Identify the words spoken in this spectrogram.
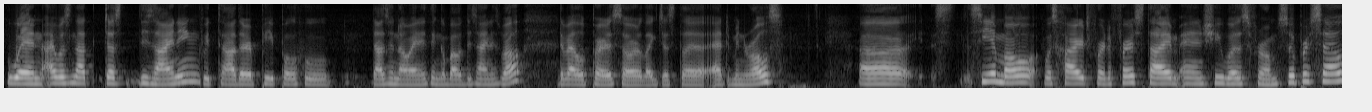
when I was not just designing with other people who doesn't know anything about design as well, developers or like just uh, admin roles. Uh, CMO was hired for the first time, and she was from Supercell.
